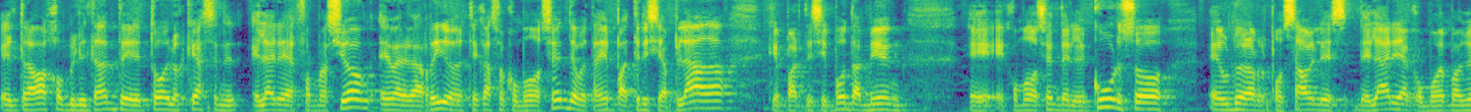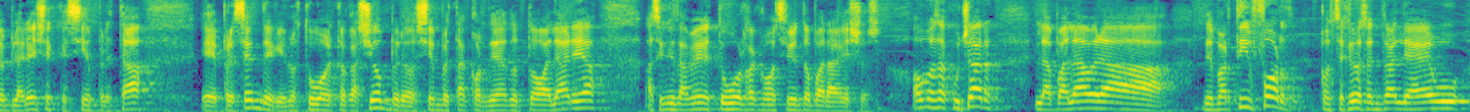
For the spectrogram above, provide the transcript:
el trabajo militante de todos los que hacen el área de formación, Eva Garrido en este caso como docente, pero también Patricia Plada, que participó también eh, como docente en el curso, es uno de los responsables del área como Manuel Planelles, que siempre está eh, presente, que no estuvo en esta ocasión, pero siempre está coordinando toda el área, así que también estuvo el reconocimiento para ellos. Vamos a escuchar la palabra de Martín Ford, consejero central de AEU,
